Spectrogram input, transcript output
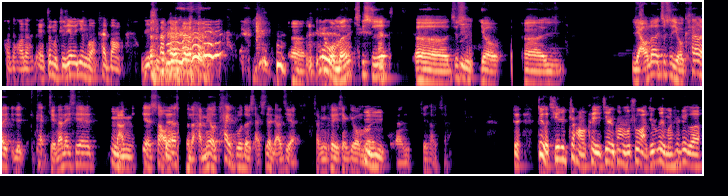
好的好的，哎，这么直接的硬广太棒了，我就喜欢这个。嗯，因为我们其实呃就是嗯有呃聊了，就是有看了也看简单的一些杂志介绍，对但是可能还没有太多的详细的了解。小明可以先给我们简单介绍一下。对，这个其实正好可以接着刚才说啊，就是为什么是这个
